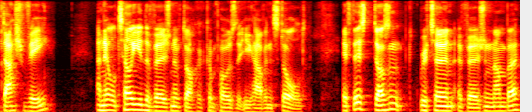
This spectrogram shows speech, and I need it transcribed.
dash v, and it will tell you the version of Docker Compose that you have installed. If this doesn't return a version number,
